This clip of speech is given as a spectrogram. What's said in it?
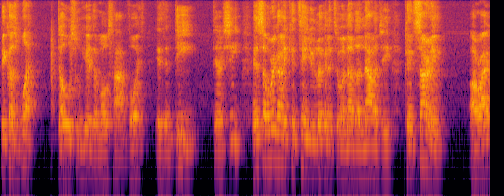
Because what? those who hear the Most High voice is indeed their sheep. And so we're going to continue looking into another analogy concerning, all right,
